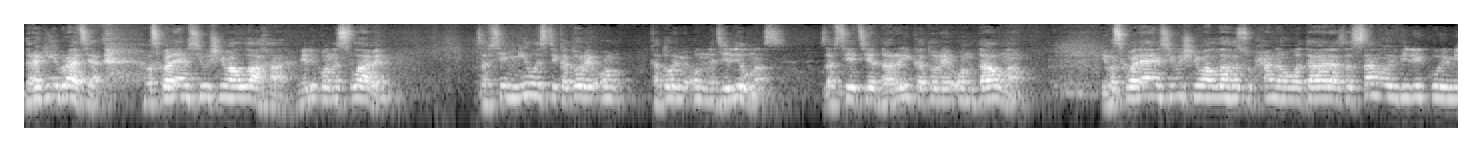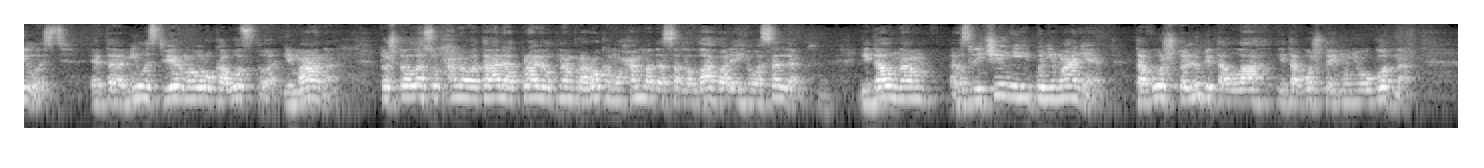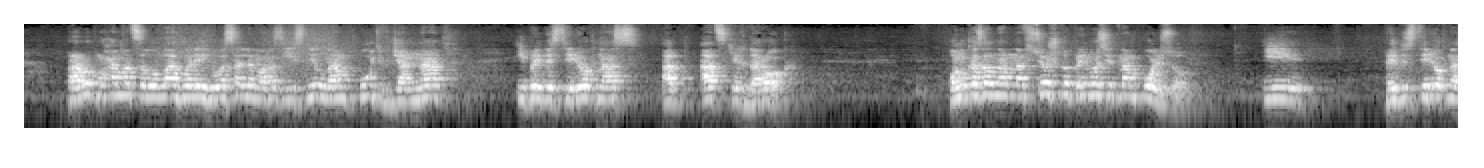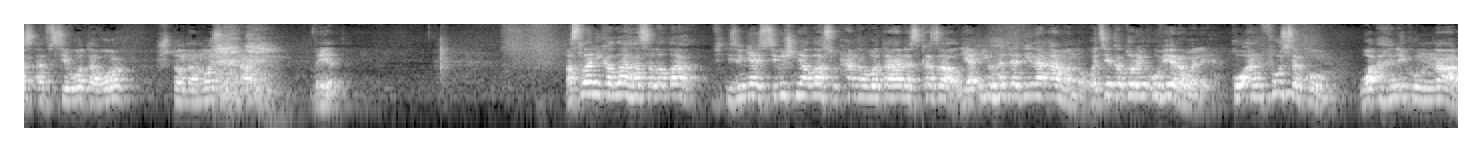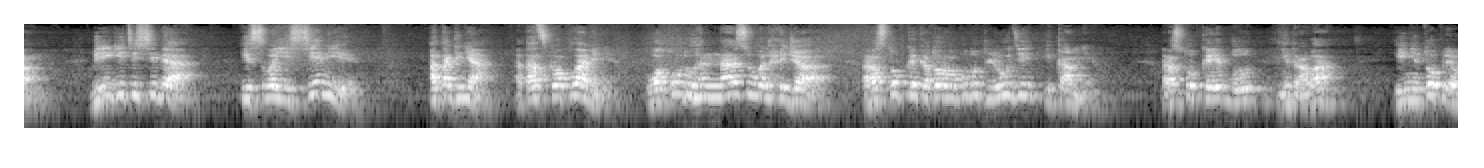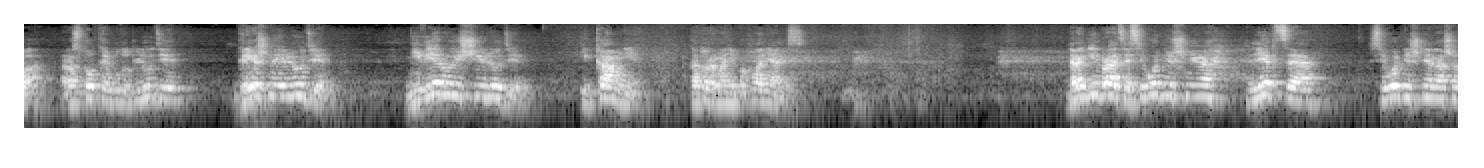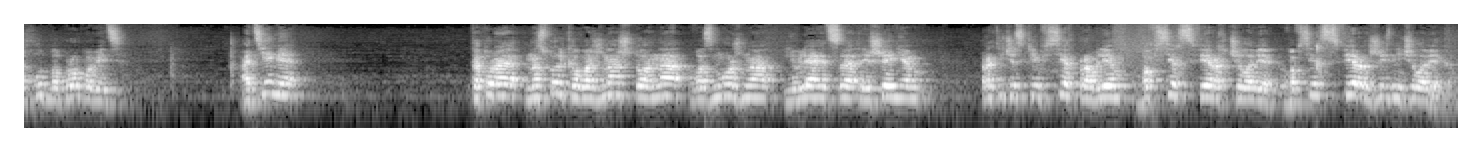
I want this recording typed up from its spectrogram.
Дорогие братья, восхваляем Всевышнего Аллаха, велик Он и славен, за все милости, которые он, которыми Он наделил нас, за все те дары, которые Он дал нам. И восхваляем Всевышнего Аллаха Субханаху Ва за самую великую милость. Это милость верного руководства, имана. То, что Аллах Субханаху Ва отправил к нам пророка Мухаммада, саллаллаху алейхи вассалям, и дал нам развлечение и понимание того, что любит Аллах и того, что ему не угодно. Пророк Мухаммад, саллаллаху алейхи вассалям, разъяснил нам путь в джаннат и предостерег нас от адских дорог. Он указал нам на все, что приносит нам пользу, и предостерег нас от всего того, что наносит нам вред. Посланник Аллаха, саллаллах, извиняюсь, Всевышний Аллах, субхану ва тааля, сказал, «Я юхалладина аману, о те, которые уверовали, ку анфусакум ва ахликум наран, берегите себя и свои семьи от огня, от адского пламени, растопкой которого будут люди и камни. Растопкой будут не дрова и не топливо, растопкой будут люди, грешные люди, неверующие люди и камни, которым они поклонялись. Дорогие братья, сегодняшняя лекция, сегодняшняя наша худба, проповедь о теме, которая настолько важна, что она, возможно, является решением практически всех проблем во всех сферах человека, во всех сферах жизни человека.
